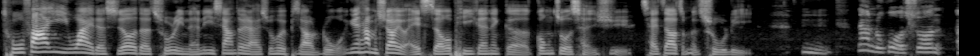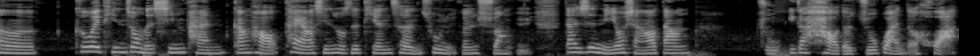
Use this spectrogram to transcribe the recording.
突发意外的时候的处理能力相对来说会比较弱，因为他们需要有 SOP 跟那个工作程序才知道怎么处理。嗯，那如果说呃，各位听众的星盘刚好太阳星座是天秤、处女跟双鱼，但是你又想要当主一个好的主管的话，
